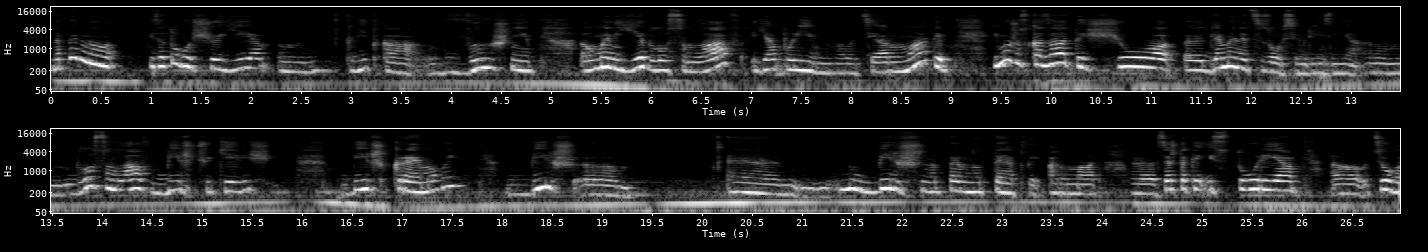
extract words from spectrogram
Напевно, із-за того, що є квітка вишні, е, у мене є Blossom Love, я порівнювала ці аромати. І можу сказати, що для мене це зовсім різні. Blossom Love більш чуттєвіший, більш кремовий, більш, ну, більш, напевно, теплий аромат. Е, Все ж таки історія е, цього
